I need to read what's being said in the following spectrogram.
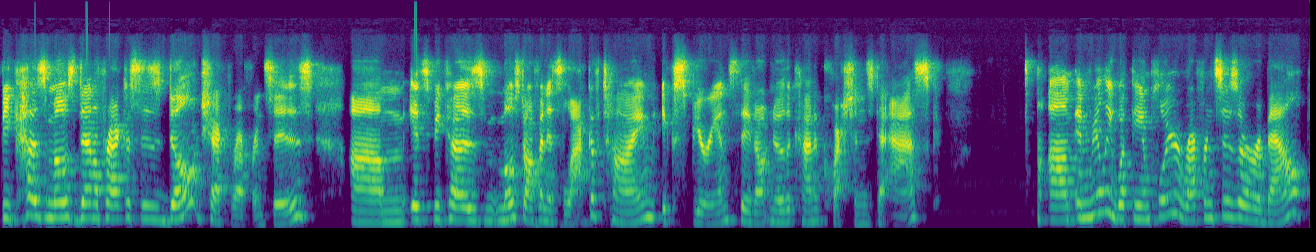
because most dental practices don't check references, um, it's because most often it's lack of time, experience. They don't know the kind of questions to ask. Um, and really, what the employer references are about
